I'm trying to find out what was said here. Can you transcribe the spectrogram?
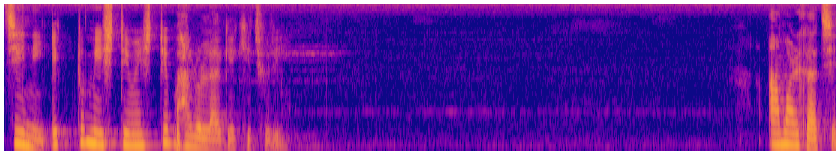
চিনি। একটু মিষ্টি মিষ্টি ভালো লাগে খিচুড়ি। আমার কাছে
